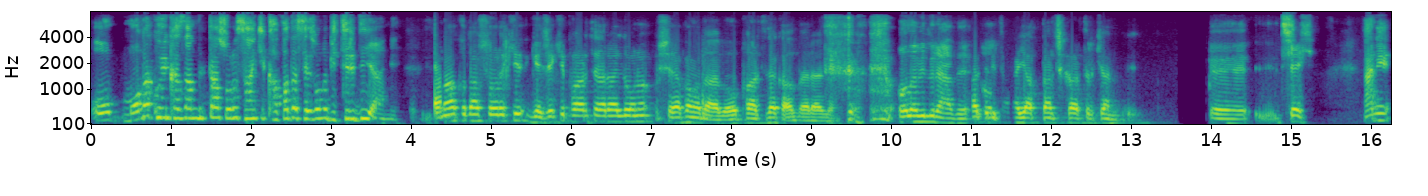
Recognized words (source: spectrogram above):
o Monaco'yu kazandıktan sonra sanki kafada sezonu bitirdi yani. Monaco'dan sonraki geceki parti herhalde onu şey yapamadı abi. O partide kaldı herhalde. Olabilir abi. Hadi o... bir tane yattan çıkartırken ee, şey hani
